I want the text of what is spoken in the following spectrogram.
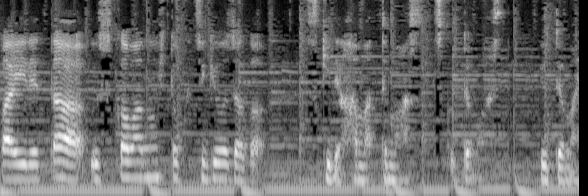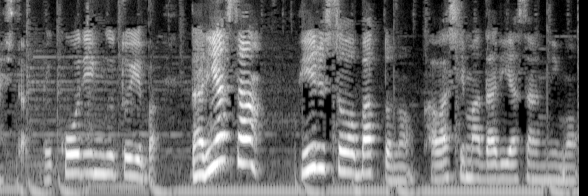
ぱい入れた薄皮の一口餃子が好きでハマってます。作ってます。言ってました。レコーディングといえば、ダリアさんフィールソーバットの川島ダリアさんにも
